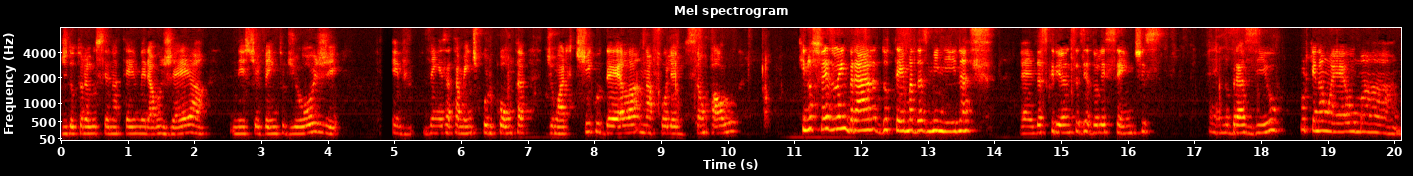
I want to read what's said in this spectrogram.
de doutora Luciana Temer ao GEA, neste evento de hoje, vem exatamente por conta de um artigo dela na Folha de São Paulo, que nos fez lembrar do tema das meninas, é, das crianças e adolescentes é, no Brasil, porque não é uma,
